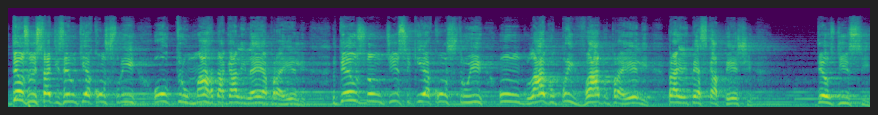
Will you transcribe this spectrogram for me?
Deus não está dizendo que ia construir outro mar da Galileia para ele. Deus não disse que ia construir um lago privado para ele, para ele pescar peixe. Deus disse:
